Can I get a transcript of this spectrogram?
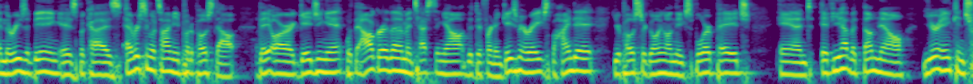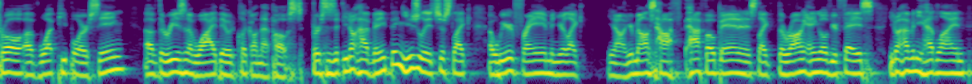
And the reason being is because every single time you put a post out, they are gauging it with the algorithm and testing out the different engagement rates behind it. Your posts are going on the Explore page. And if you have a thumbnail, you're in control of what people are seeing, of the reason of why they would click on that post. Versus if you don't have anything, usually it's just like a weird frame and you're like, you know, your mouth's half half open and it's like the wrong angle of your face. You don't have any headline.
